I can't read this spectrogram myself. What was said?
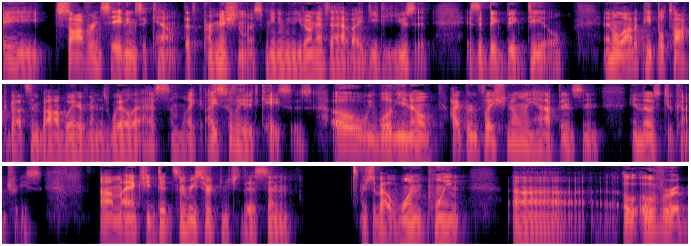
a sovereign savings account that's permissionless, meaning you don't have to have ID to use it, is a big, big deal. And a lot of people talk about Zimbabwe or Venezuela as some like isolated cases. Oh, well, you know, hyperinflation only happens in, in those two countries. Um, I actually did some research into this, and there's about one point uh, over a,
